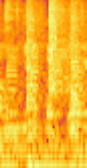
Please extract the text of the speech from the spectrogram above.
maunya berbohong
